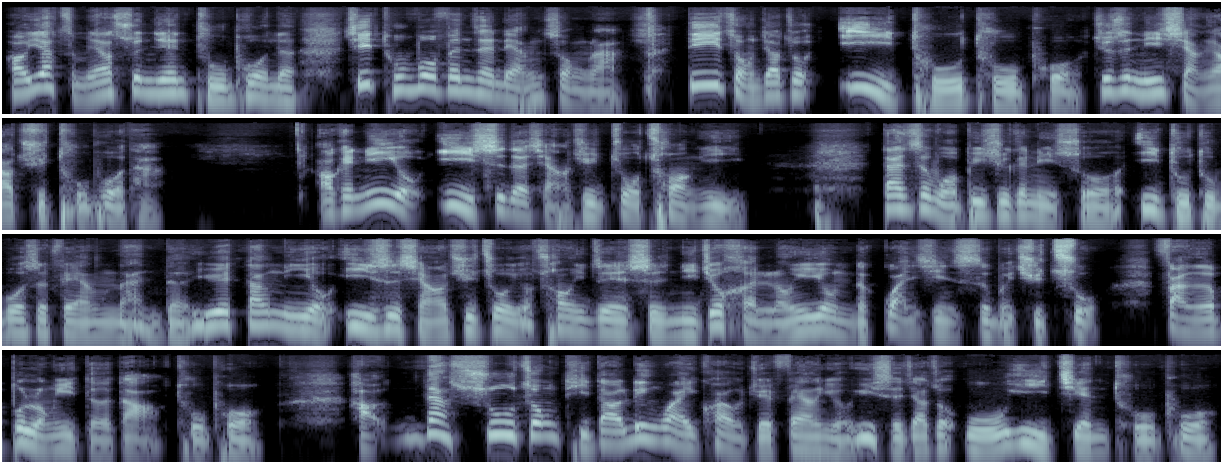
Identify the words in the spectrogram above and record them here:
好，要怎么样瞬间突破呢？其实突破分成两种啦，第一种叫做意图突破，就是你想要去突破它。OK，你有意识的想要去做创意。”但是我必须跟你说，意图突破是非常难的，因为当你有意识想要去做有创意这件事，你就很容易用你的惯性思维去做，反而不容易得到突破。好，那书中提到另外一块，我觉得非常有意思，叫做无意间突破，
